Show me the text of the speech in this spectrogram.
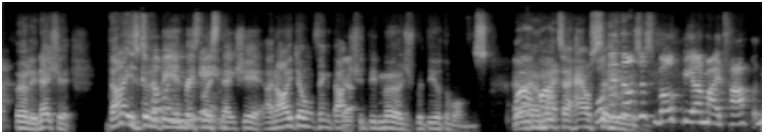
not early next year, that It's is going to be in free this list next year. And I don't think that Yeah. should be merged with the other ones. Well, no matter how well, then they'll just both be on my top.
